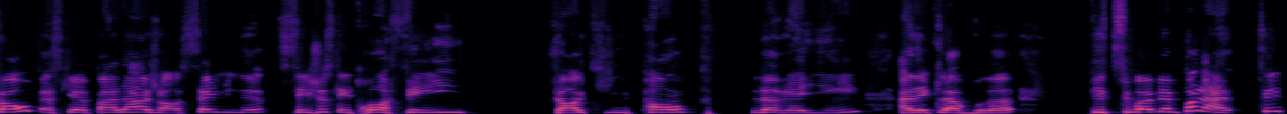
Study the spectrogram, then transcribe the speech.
con parce que pendant genre cinq minutes, c'est juste les trois filles genre qui pompent l'oreiller avec leurs bras. Puis tu vois même pas la. Tu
